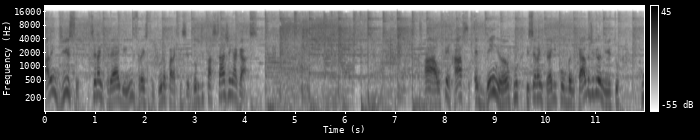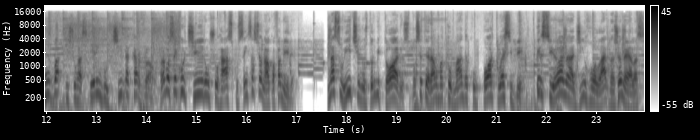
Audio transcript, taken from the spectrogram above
Além disso, será entregue infraestrutura para aquecedor de passagem a gás. Ah, o terraço é bem amplo e será entregue com bancada de granito, cuba e churrasqueira embutida a carvão, para você curtir um churrasco sensacional com a família. Na suíte e nos dormitórios, você terá uma tomada com porta USB, persiana de enrolar nas janelas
